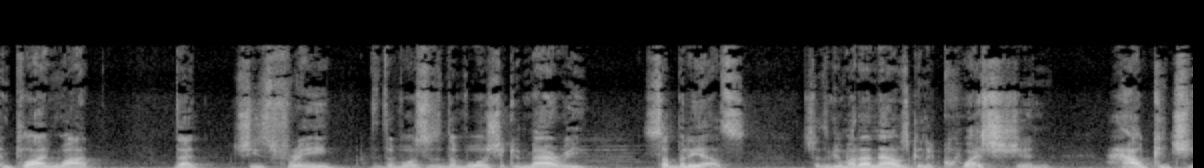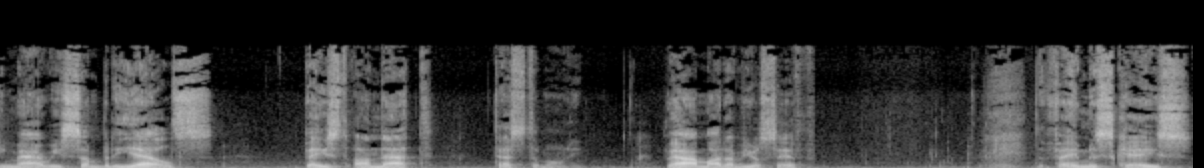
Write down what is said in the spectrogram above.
implying what? That she's free the divorce is a divorce, she can marry somebody else. So the Gemara now is going to question how could she marry somebody else based on that testimony? Ve'amar Rav Yosef, the famous case,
